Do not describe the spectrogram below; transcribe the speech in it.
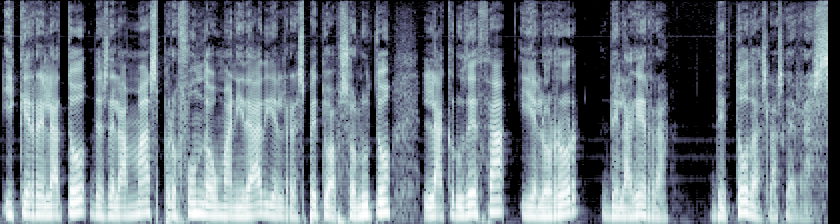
y que relató desde la más profunda humanidad y el respeto absoluto la crudeza y el horror de la guerra, de todas las guerras.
